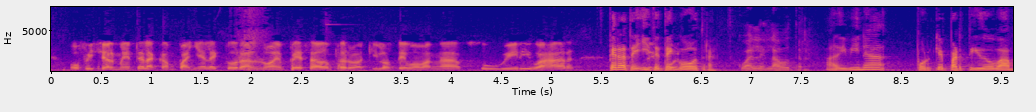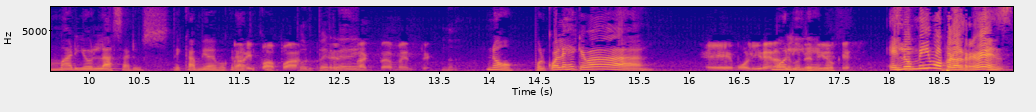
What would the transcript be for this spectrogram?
oficialmente la campaña electoral no ha empezado, pero aquí los temas van a subir y bajar. Espérate, y te tengo otra. ¿Cuál es la otra? Adivina por qué partido va Mario Lazarus de Cambio Ay, Democrático. papá. Por PRD. Exactamente. No. No, ¿por cuál es el que va? Eh, Molirena, Molirena. que es. Es lo mismo, pero al revés.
